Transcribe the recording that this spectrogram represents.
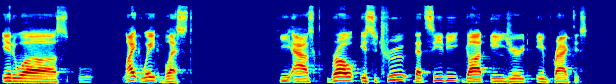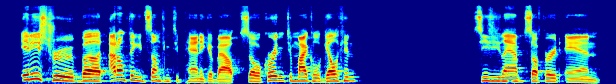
It was lightweight blessed. He asked, Bro, is it true that CeeDee got injured in practice? It is true, but I don't think it's something to panic about. So, according to Michael Gehlken, CeeDee Lamb suffered an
